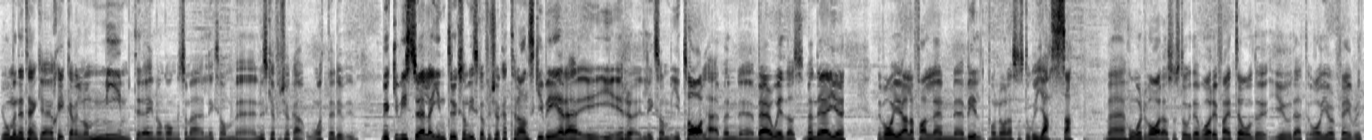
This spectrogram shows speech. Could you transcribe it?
Jo men det tänker jag. Jag skickar väl någon meme till dig någon gång som är liksom, eh, nu ska jag försöka åter... Det, mycket visuella intryck som vi ska försöka transkribera i, i, liksom i tal här men uh, bear with us. Men det är ju... Det var ju i alla fall en eh, bild på några som stod och jassa med hårdvara så stod det What if I told you that all your favorite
